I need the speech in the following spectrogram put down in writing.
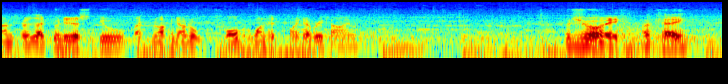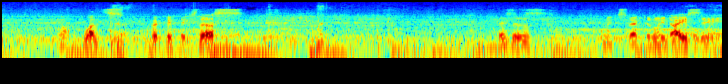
I'm sorry, is that going to just do, like, knocking down a wall with one hit point every time? Oh joy. Okay. Well, let's quickly fix this. This is unexpectedly dicey.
